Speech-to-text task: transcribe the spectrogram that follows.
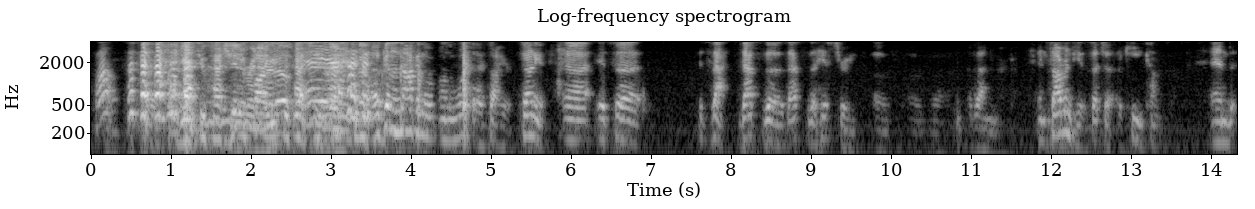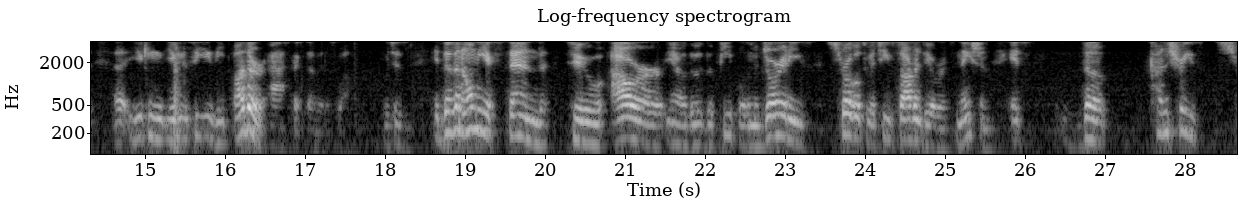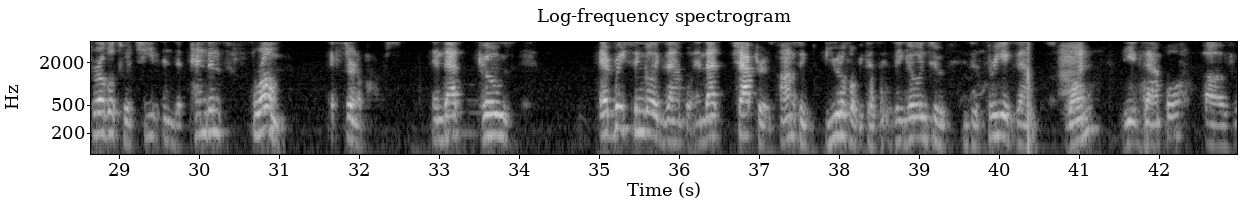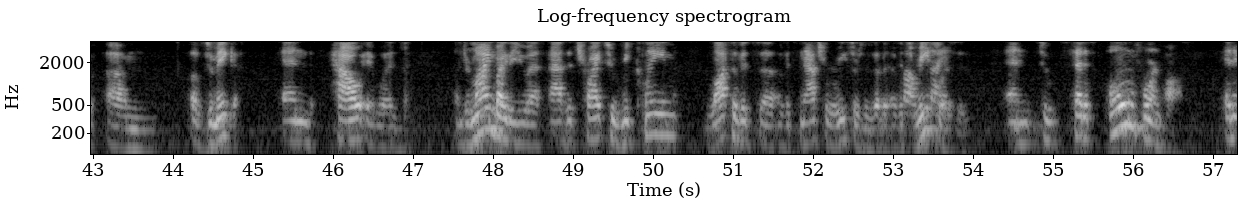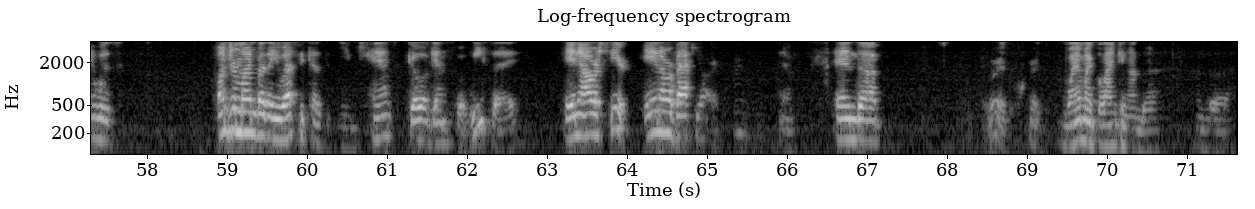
Wow. You're too passionate Getting right now. You're too up. passionate. Yeah. I was gonna knock on the on the wood that I saw here. So anyway, uh, it's uh, it's that. That's the that's the history of of, uh, of Latin America. And sovereignty is such a, a key concept. And uh, you can you can see the other aspect of it as well, which is it doesn't only extend to our you know the the people, the majority's struggle to achieve sovereignty over its nation. It's the country's struggle to achieve independence from external powers. And that goes every single example. And that chapter is honestly beautiful because they go into into three examples. One, the example of um, of Jamaica and how it was undermined by the U.S. as it tried to reclaim lots of its uh, of its natural resources of, of its Bauxite. resources and to set its own foreign policy. And it was undermined by the U.S. because you can't go against what we say in our sphere, in our backyard. You know? And uh, where is it? Where is it? Why am I blanking on the on the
